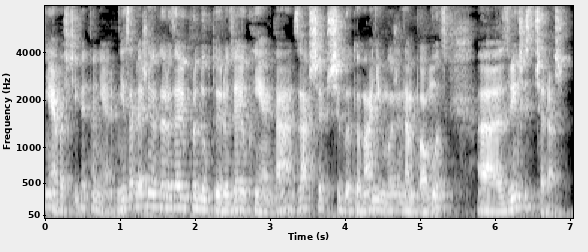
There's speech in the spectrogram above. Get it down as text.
nie, właściwie to nie. Niezależnie od rodzaju produktu i rodzaju klienta, zawsze przygotowanie może nam pomóc e, zwiększyć sprzedaż.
